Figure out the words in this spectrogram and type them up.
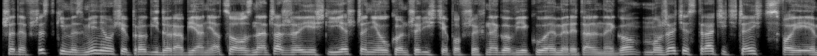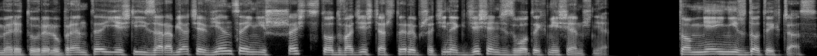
Przede wszystkim zmienią się progi dorabiania, co oznacza, że jeśli jeszcze nie ukończyliście powszechnego wieku emerytalnego, możecie stracić część swojej emerytury lub renty, jeśli zarabiacie więcej niż 624,10 zł miesięcznie. To mniej niż dotychczas.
